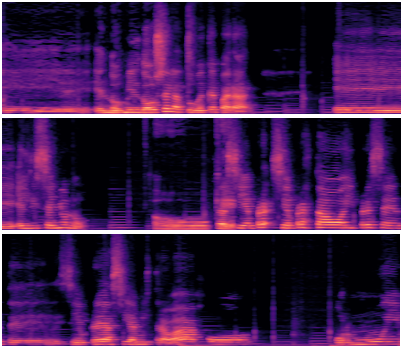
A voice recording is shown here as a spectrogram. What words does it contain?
Eh, en 2012 la tuve que parar. Eh, el diseño no. Okay. siempre, siempre ha estado ahí presente, siempre hacía mis trabajos, por muy,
